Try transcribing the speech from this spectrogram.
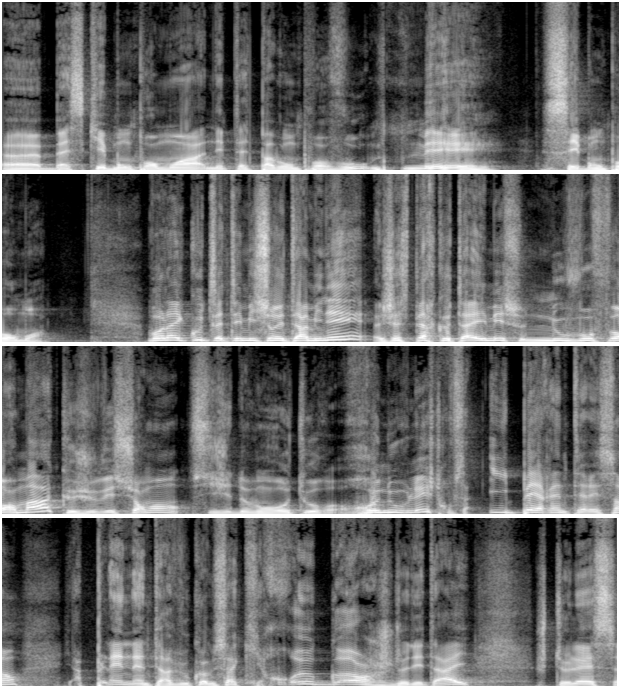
euh, ben, ce qui est bon pour moi n'est peut-être pas bon pour vous, mais c'est bon pour moi. Voilà, écoute, cette émission est terminée. J'espère que tu as aimé ce nouveau format que je vais sûrement, si j'ai de bons retours, renouveler. Je trouve ça hyper intéressant. Il y a plein d'interviews comme ça qui regorgent de détails. Je te laisse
